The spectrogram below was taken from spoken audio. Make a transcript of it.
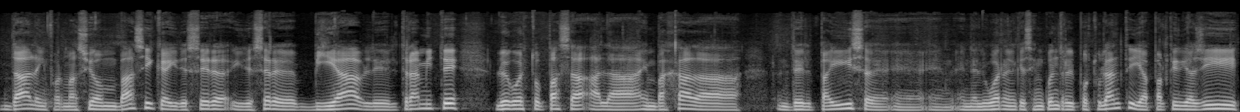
da la información básica y de ser y de ser viable el trámite, luego esto pasa a la embajada del país eh, eh, en, en el lugar en el que se encuentra el postulante y a partir de allí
